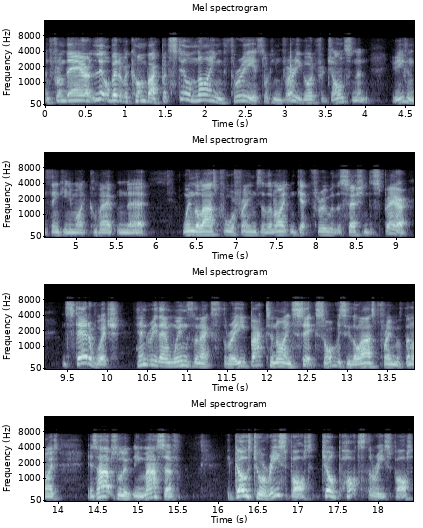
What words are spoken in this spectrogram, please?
And from there, a little bit of a comeback, but still 9 3. It's looking very good for Johnson. And you're even thinking he might come out and uh, win the last four frames of the night and get through with a session to spare. Instead of which, Hendry then wins the next three, back to 9 6. So obviously, the last frame of the night is absolutely massive. It goes to a respot. Joe pots the respot,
